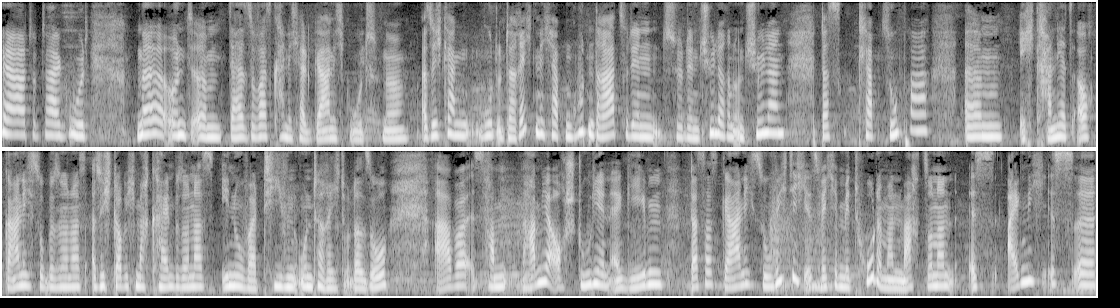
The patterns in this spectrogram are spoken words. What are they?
ja, total gut. Ne? Und ähm, da sowas kann ich halt gar nicht gut. Ne? Also ich kann gut unterrichten, ich habe einen guten Draht zu den, zu den Schülerinnen und Schülern. Das klappt super. Ähm, ich kann jetzt auch gar nicht so besonders, also ich glaube, ich mache keinen besonders innovativen Unterricht oder so. Aber es haben, haben ja auch Studien ergeben, dass das gar nicht so wichtig ist, welche Methode man macht, sondern es eigentlich ist äh,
